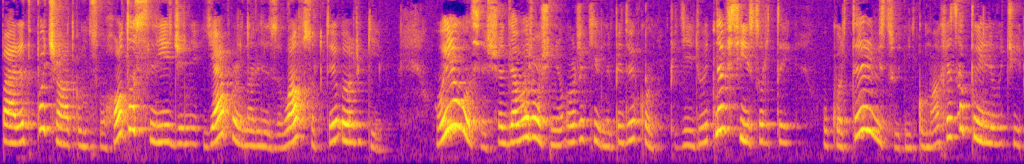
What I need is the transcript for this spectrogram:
Перед початком свого дослідження я проаналізував сорти огірків. Виявилося, що для вирощення огірків на підвіконні підійдуть не всі сорти. У квартирі відсутні комахи запилювачі,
